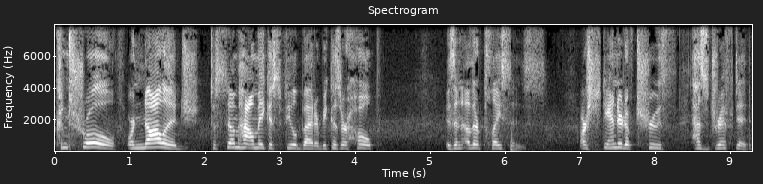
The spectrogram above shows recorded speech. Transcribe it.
control or knowledge to somehow make us feel better because our hope is in other places? Our standard of truth has drifted.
